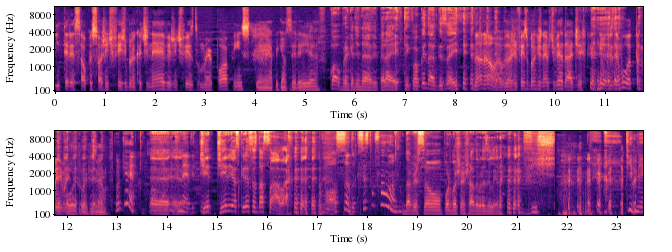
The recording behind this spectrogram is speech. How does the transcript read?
interessar o pessoal? A gente fez de Branca de Neve, a gente fez do Mary Poppins. Tem a Pequena Sereia. Qual Branca de Neve? Pera aí, tem que tomar cuidado com isso aí. Não, não, a gente fez o Branca de Neve de verdade. Fizemos o outro também, mas. Foi, foi, fizemos. Por quê? Qual É, Branca de é, Neve tem? ti- Tirem as crianças da sala. Nossa, do que vocês estão falando? da versão pornô chanchada brasileira. Vixe. que medo.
